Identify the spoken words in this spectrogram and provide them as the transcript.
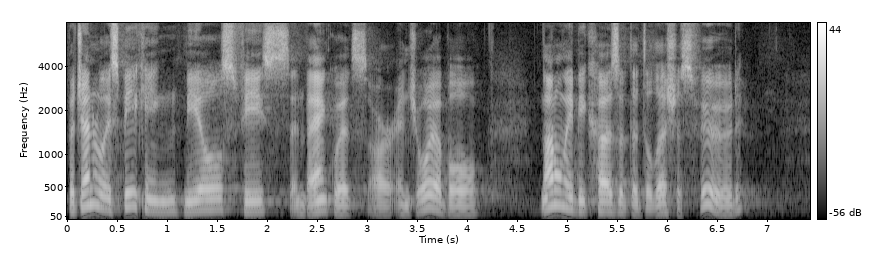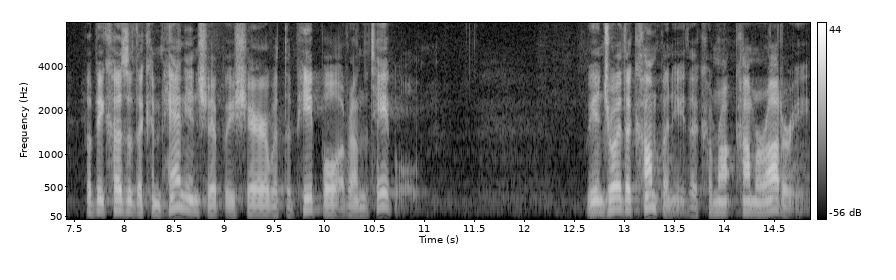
But generally speaking, meals, feasts, and banquets are enjoyable not only because of the delicious food, but because of the companionship we share with the people around the table. We enjoy the company, the camaraderie,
